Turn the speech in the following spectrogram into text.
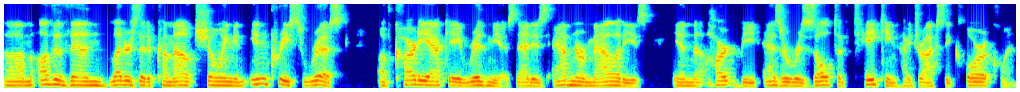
um, other than letters that have come out showing an increased risk of cardiac arrhythmias, that is, abnormalities in the heartbeat as a result of taking hydroxychloroquine.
